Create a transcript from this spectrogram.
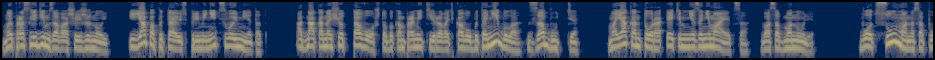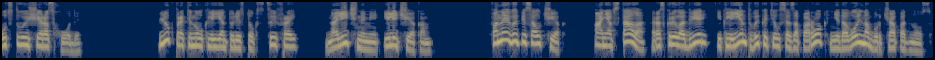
«Мы проследим за вашей женой, и я попытаюсь применить свой метод. Однако насчет того, чтобы компрометировать кого бы то ни было, забудьте. Моя контора этим не занимается, вас обманули. Вот сумма на сопутствующие расходы. Люк протянул клиенту листок с цифрой, наличными или чеком. Фаней выписал чек. Аня встала, раскрыла дверь, и клиент выкатился за порог, недовольно бурча под нос.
